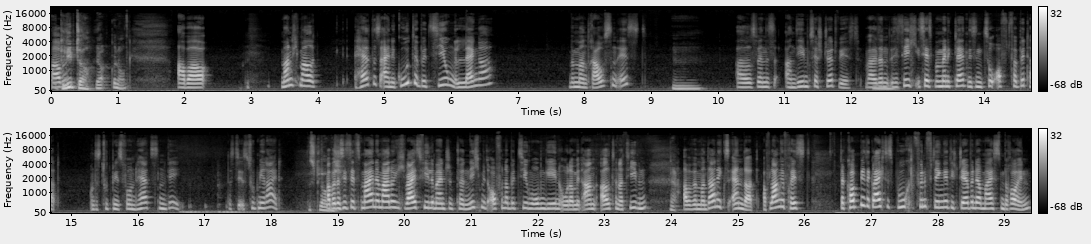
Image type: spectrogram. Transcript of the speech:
haben. Geliebter, ja, genau. Aber manchmal hält es eine gute Beziehung länger, wenn man draußen ist, Mhm. als wenn es an dem zerstört wird. Weil dann sehe ich, ich sehe es bei meinen Klienten, die sind so oft verbittert. Und das tut mir jetzt von Herzen weh. Das, es tut mir leid. Das. Aber das ist jetzt meine Meinung. Ich weiß, viele Menschen können nicht mit offener Beziehung umgehen oder mit Alternativen. Ja. Aber wenn man da nichts ändert, auf lange Frist, da kommt mir gleich das Buch Fünf Dinge, die Sterbende am meisten bereuen,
